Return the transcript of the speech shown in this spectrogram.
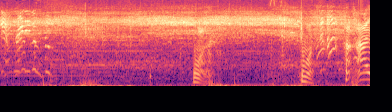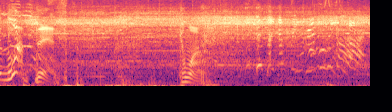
Get ready to. Come on. Come on. I, I love this. Come on. It's like a free trampoline ride.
